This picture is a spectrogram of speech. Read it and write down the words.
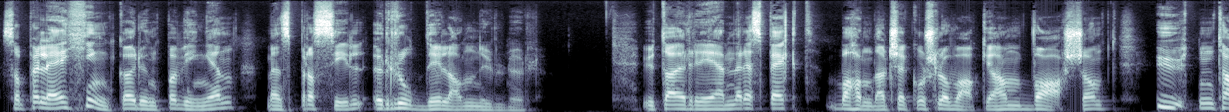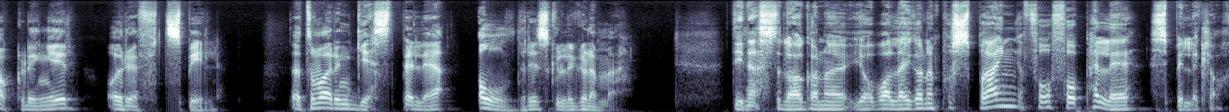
så Pelé hinka rundt på vingen mens Brasil rodde i land 0-0. Ut av ren respekt behandla Tsjekkoslovakia ham varsomt, uten taklinger og røft spill. Dette var en gest Pelé aldri skulle glemme. De neste dagene jobba legene på spreng for å få Pelé spilleklar.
